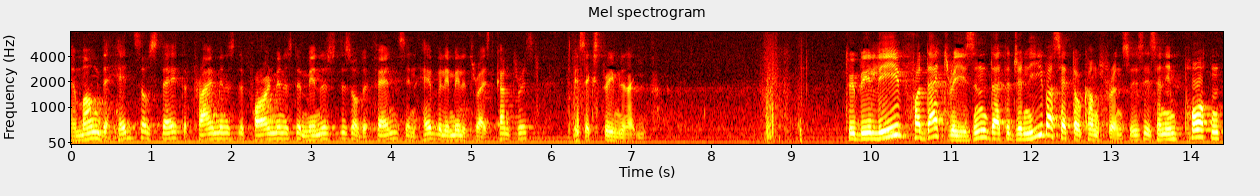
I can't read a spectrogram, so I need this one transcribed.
among the heads of state, the prime minister, foreign minister, ministers of defense in heavily militarized countries, is extremely naive. To believe for that reason that the Geneva set of conferences is an important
